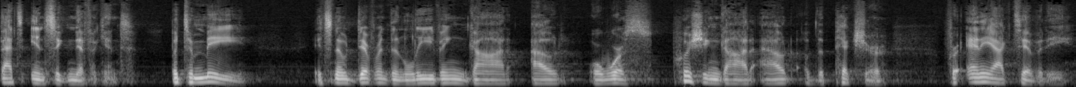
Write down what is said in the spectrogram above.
that's insignificant. But to me, it's no different than leaving God out, or worse, pushing God out of the picture for any activity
